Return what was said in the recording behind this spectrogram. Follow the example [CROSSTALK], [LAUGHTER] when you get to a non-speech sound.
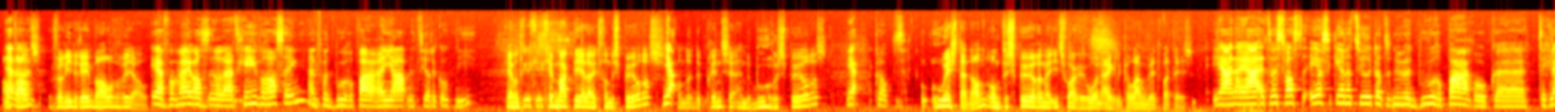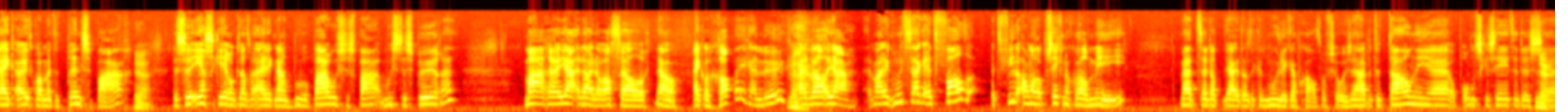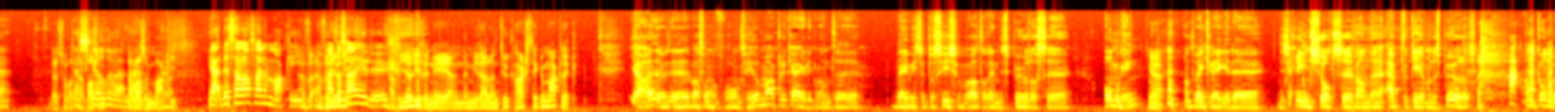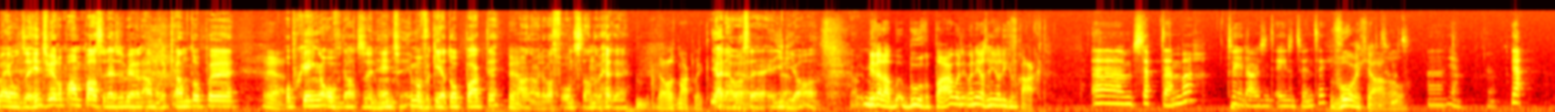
Althans, voor iedereen behalve voor jou. Ja, voor mij was het inderdaad geen verrassing. En voor het boerenpaar en Jaap natuurlijk ook niet. Ja, want je, maakt deel uit van de speurders. Ja. Van de, de prinsen en de boerenspeurders. Ja, klopt. Hoe is dat dan, om te speuren naar iets waar je gewoon eigenlijk al lang weet wat is? Ja, nou ja, het was de eerste keer natuurlijk dat het nu het boerenpaar ook uh, tegelijk uitkwam met het prinsenpaar. Ja. Dus de eerste keer ook dat we eigenlijk naar het boerenpaar moesten speuren. Maar uh, ja, nou, dat was wel, nou, eigenlijk wel grappig en leuk. Ja. En wel, ja, maar ik moet zeggen, het valt, het viel allemaal op zich nog wel mee. Met uh, dat, ja, dat ik het moeilijk heb gehad of zo. Ze hebben totaal niet uh, op ons gezeten, dus ja. dat, is wat, dat, dat scheelde wel. Dat was een makkie. Ja. ja, dus dat was wel een makkie. En, en maar jullie, dat was wel heel leuk. En voor jullie René en Mirella natuurlijk hartstikke makkelijk. Ja, dat was voor ons heel makkelijk eigenlijk. Want wij wisten precies wat er in de speurders omging. Ja. Want wij kregen de, de screenshots eh, van de appverkeer van de speurders. en [LAUGHS] dan konden wij onze hints weer op aanpassen. Dat ze weer een andere kant op, uh, ja. op gingen. Of dat ze een hint helemaal verkeerd oppakten. Ja. Nou, nou, dat was voor ons dan weer... Uh, dat was makkelijk. Ja, dat was ideaal. Mirella, boerenpaar, wanneer zijn jullie gevraagd? Um, september 2021. Vorig jaar al? ja.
